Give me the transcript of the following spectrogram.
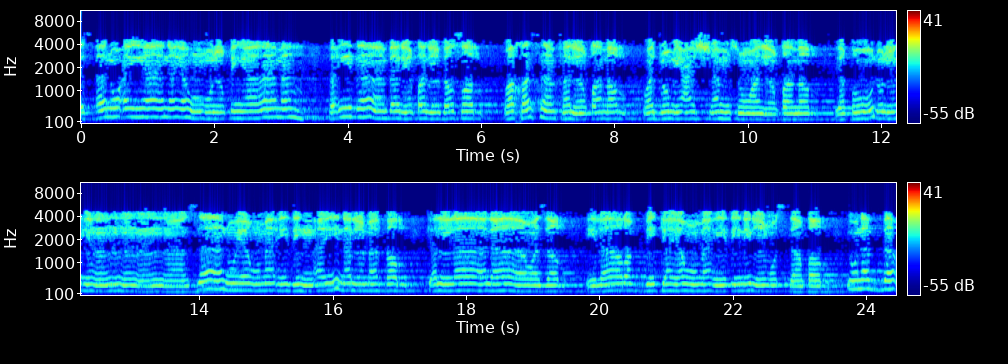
يسأل أيان يوم القيامة فإذا برق البصر وخسف القمر وجمع الشمس والقمر يقول الإنسان يومئذ أين المفر؟ كلا لا وزر إلى ربك يومئذ المستقر ينبأ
